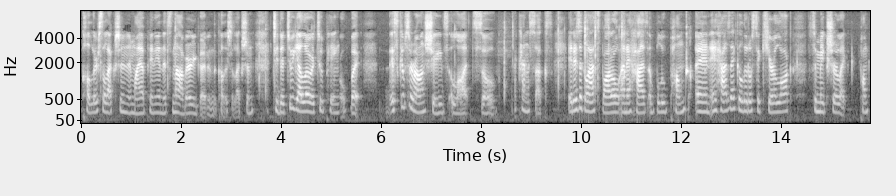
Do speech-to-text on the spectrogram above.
color selection in my opinion. It's not very good in the color selection. It's either too yellow or too pink, but it skips around shades a lot so that kind of sucks. It is a glass bottle and it has a blue pump and it has like a little secure lock to make sure like pump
